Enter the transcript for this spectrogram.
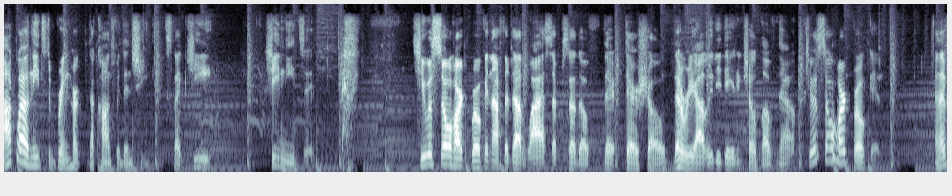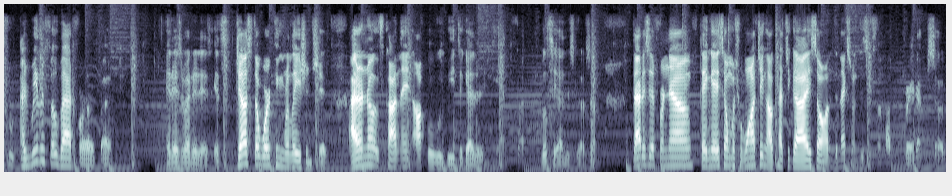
Aqua needs to bring her the confidence she needs. Like she she needs it. she was so heartbroken after that last episode of their their show, the reality dating show Love Now. She was so heartbroken. And I, I really feel bad for her, but it is what it is. It's just a working relationship. I don't know if Kana and Aqua will be together in the end, but we'll see how this goes. So that is it for now. Thank you guys so much for watching. I'll catch you guys on the next one. This is another great episode.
